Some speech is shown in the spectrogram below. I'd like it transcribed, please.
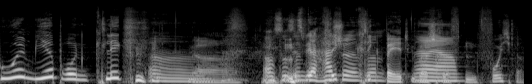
cool, ein Bierbrunnen, klick. Äh, Ja. Auch so, so Das ein wäre Gehasche. Click, so Clickbait-Überschriften, furchtbar.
